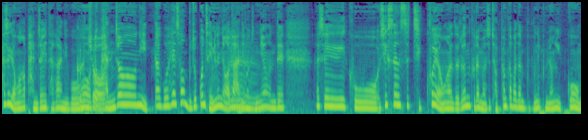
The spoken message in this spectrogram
사실 영화가 반전이 다가 아니고 그렇죠. 또 반전이 있다고 해서 무조건 재밌는 영화도 음. 아니거든요. 근데 사실 그 식센스 직후의 영화들은 그러면서 저평가받은 부분이 분명히 있고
